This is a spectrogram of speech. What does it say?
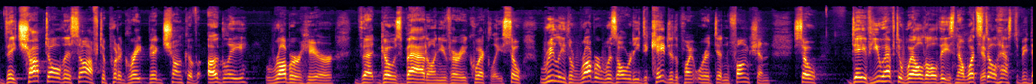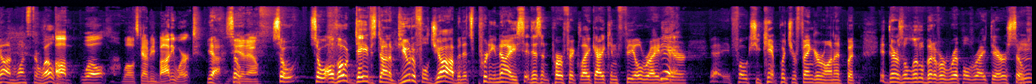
they chopped all this off to put a great big chunk of ugly rubber here that goes bad on you very quickly. So, really, the rubber was already decayed to the point where it didn't function. So, Dave, you have to weld all these. Now, what still has to be done once they're welded? Um, well, well, it's got to be body worked. Yeah. So, you know. so, so although Dave's done a beautiful job and it's pretty nice, it isn't perfect like I can feel right Yeah. here. Uh, folks, you can't put your finger on it, but it, there's a little bit of a ripple right there. So Mm-hmm.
